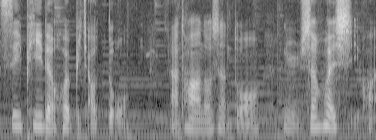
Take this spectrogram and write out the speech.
CP 的会比较多，那通常都是很多女生会喜欢。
